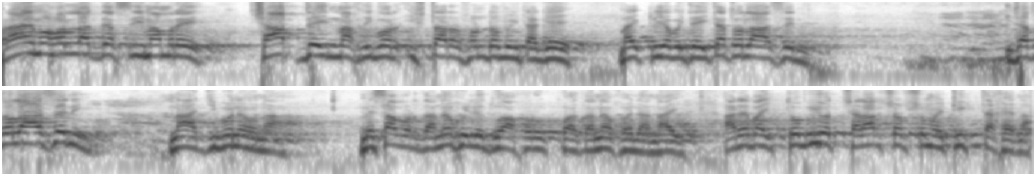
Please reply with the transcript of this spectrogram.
প্রায় মহল্লার দেখছি ইমামরে চাপ দেইন মাখরিবর ইফতারের পনেরো মিনিট আগে। মাইক বইতে ইটা তোলা আসেনি? ইটা তোলা আসেনি? না, জীবনেও না। মেসাবর দানে হইলে দোয়া করুক, কোয়া দানে হয় না, নাই। আরে ভাই, তবিয়ত ছাড়ার সবসময় ঠিক থাকে না।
